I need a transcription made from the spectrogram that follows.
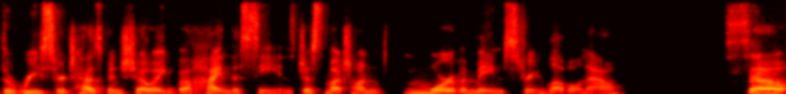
the research has been showing behind the scenes just much on more of a mainstream level now so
